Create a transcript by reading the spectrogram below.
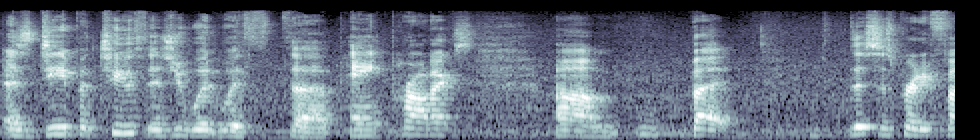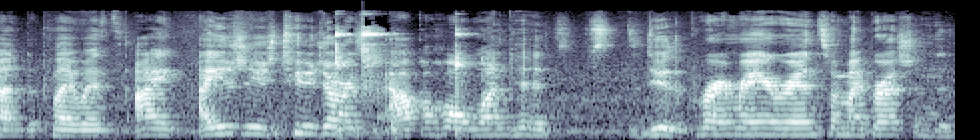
as deep a tooth as you would with the paint products. Um, but this is pretty fun to play with. I, I usually use two jars of alcohol, one to, to do the primary rinse on my brush and the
